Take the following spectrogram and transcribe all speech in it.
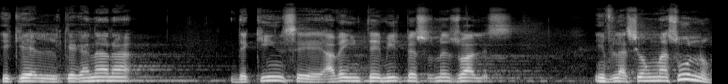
y que el que ganara de 15 a 20 mil pesos mensuales, inflación más uno,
